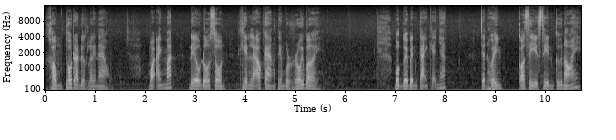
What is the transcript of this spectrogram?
không thốt ra được lời nào. Mọi ánh mắt đều đổ dồn khiến lão càng thêm một rối bời. Một người bên cạnh khẽ nhắc, Trần Huynh, có gì xin cứ nói.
